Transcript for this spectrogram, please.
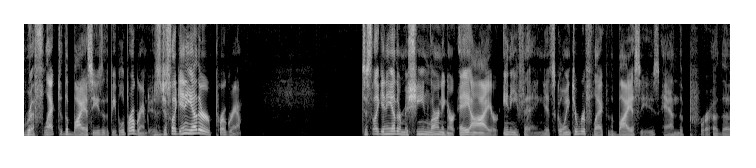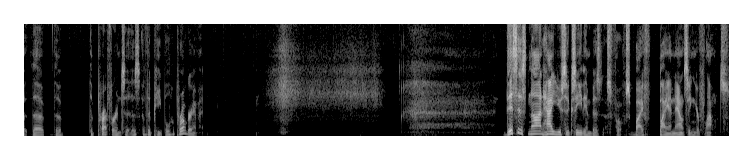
reflect the biases of the people who programmed it. It's just like any other program just like any other machine learning or AI or anything, it's going to reflect the biases and the pre- uh, the, the the the preferences of the people who program it. This is not how you succeed in business, folks, by by announcing your flounce.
